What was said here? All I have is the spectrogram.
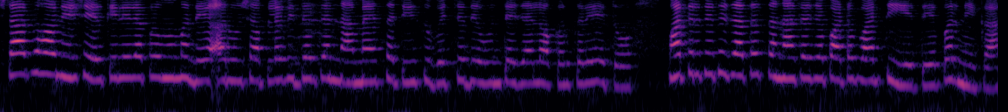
स्टार प्रभावने शेअर केलेल्या प्रोमोमध्ये अरुष आपल्या विद्यार्थ्यांना मॅथ्ससाठी शुभेच्छा देऊन त्याच्या लॉकरकडे येतो. मात्र तेथे जात असताना त्याच्या पाठोपाठ ती येते पर्णिका.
